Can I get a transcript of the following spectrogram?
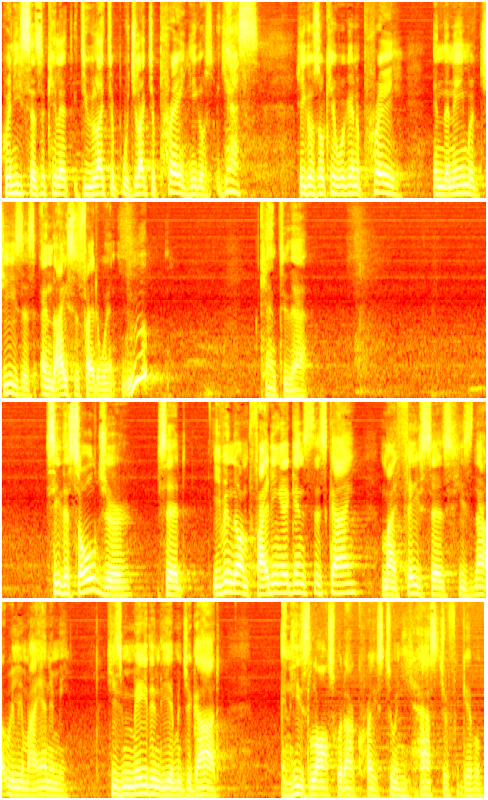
when he says, Okay, let, do you like to, would you like to pray? And he goes, Yes. He goes, Okay, we're going to pray in the name of Jesus. And the ISIS fighter went, Can't do that. See, the soldier said, even though I'm fighting against this guy, my faith says he's not really my enemy. He's made in the image of God, and he's lost without Christ too, and he has to forgive him.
